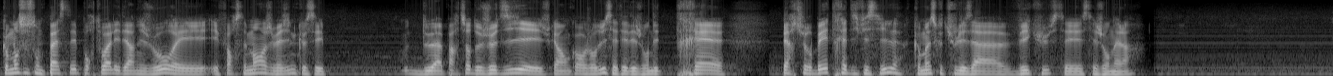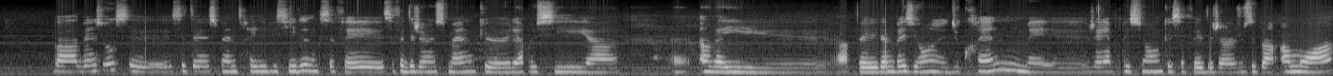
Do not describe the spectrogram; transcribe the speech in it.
Comment se sont passés pour toi les derniers jours? Et, forcément, j'imagine que c'est à partir de jeudi et jusqu'à encore aujourd'hui, c'était des journées très perturbées, très difficiles. Comment est-ce que tu les as vécues ces, journées-là? Bah, Bien sûr, c'était une semaine très difficile. Donc ça fait déjà une semaine que la Russie a envahi, a fait l'invasion d'Ukraine, mais j'ai l'impression que ça fait déjà, je sais pas, un mois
